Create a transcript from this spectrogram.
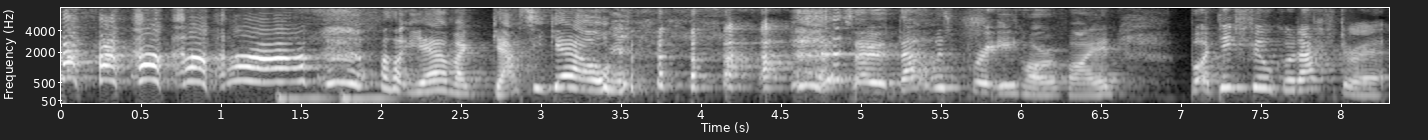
I was like, yeah, I'm a gassy girl. so that was pretty horrifying. But I did feel good after it.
